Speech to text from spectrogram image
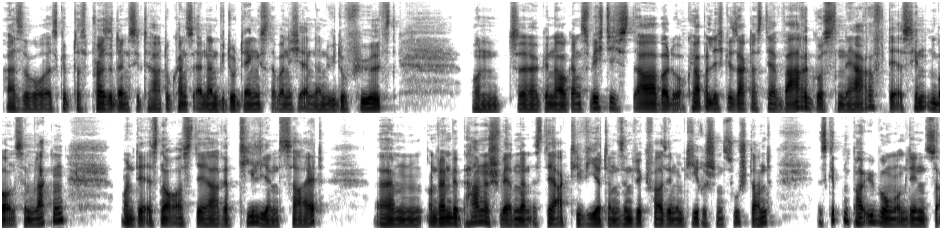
also es gibt das President-Zitat, du kannst ändern, wie du denkst, aber nicht ändern, wie du fühlst. Und äh, genau, ganz wichtig ist da, weil du auch körperlich gesagt hast, der Vagusnerv, der ist hinten bei uns im Nacken und der ist noch aus der Reptilienzeit. Ähm, und wenn wir panisch werden, dann ist der aktiviert, dann sind wir quasi in einem tierischen Zustand. Es gibt ein paar Übungen, um den zu,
